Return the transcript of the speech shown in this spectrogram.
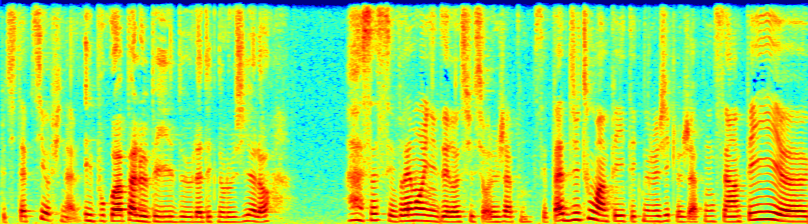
petit à petit au final. Et pourquoi pas le pays de la technologie alors? Ah, ça, c'est vraiment une idée reçue sur le Japon. C'est pas du tout un pays technologique, le Japon. C'est un pays euh,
